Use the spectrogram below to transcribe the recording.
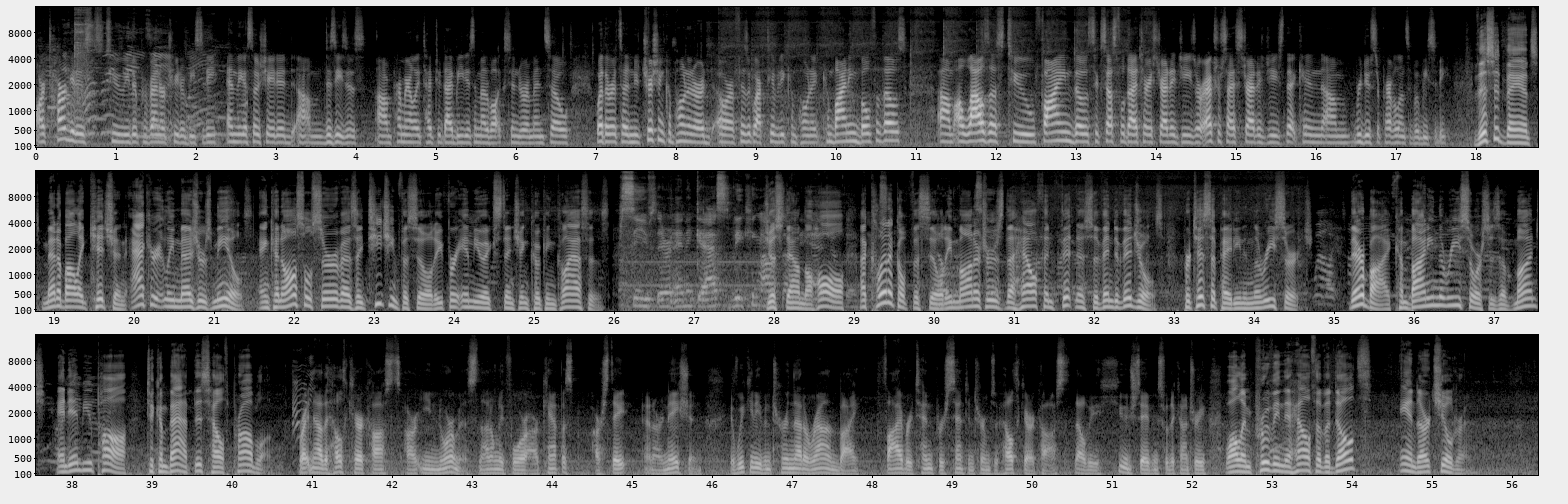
Our target is to either prevent or treat obesity and the associated um, diseases, um, primarily type 2 diabetes and metabolic syndrome. And so whether it's a nutrition component or a, or a physical activity component, combining both of those um, allows us to find those successful dietary strategies or exercise strategies that can um, reduce the prevalence of obesity. This advanced metabolic kitchen accurately measures meals and can also serve as a teaching facility for MU Extension cooking classes. See if there are any gas leaking Just down the hall, a clinical facility monitors the health and fitness of individuals participating in the research thereby combining the resources of Munch and MUPAW to combat this health problem. Right now, the healthcare costs are enormous, not only for our campus, our state, and our nation. If we can even turn that around by 5 or 10% in terms of healthcare costs, that will be a huge savings for the country. While improving the health of adults and our children.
